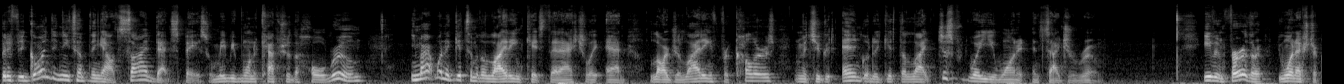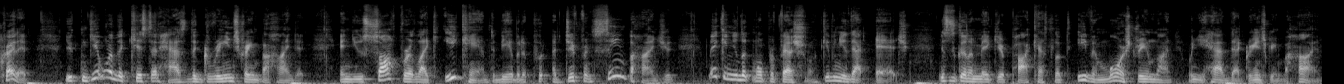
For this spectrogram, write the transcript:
But if you're going to need something outside that space, or maybe want to capture the whole room, you might want to get some of the lighting kits that actually add larger lighting for colors and that you could angle to get the light just the way you want it inside your room. Even further, you want extra credit, you can get one of the kits that has the green screen behind it and use software like Ecamm to be able to put a different scene behind you, making you look more professional, giving you that edge. This is going to make your podcast look even more streamlined when you have that green screen behind.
